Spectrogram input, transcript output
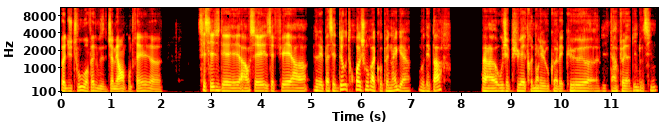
pas du tout En fait, vous n'êtes jamais rencontrés C'est, c'est, j'ai fait, j'avais passé deux ou trois jours à Copenhague au départ, où j'ai pu être dans les locaux avec eux, visiter un peu la ville aussi.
